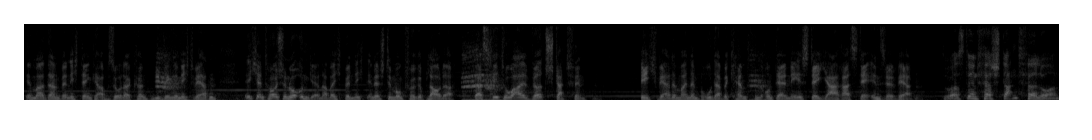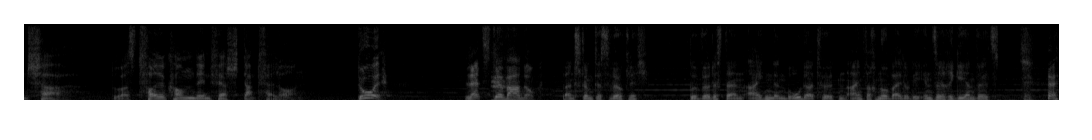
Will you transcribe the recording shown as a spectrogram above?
Immer dann, wenn ich denke, absurder könnten die Dinge nicht werden. Ich enttäusche nur ungern, aber ich bin nicht in der Stimmung für Geplauder. Das Ritual wird stattfinden. Ich werde meinen Bruder bekämpfen und der nächste Jaras der Insel werden. Du hast den Verstand verloren, Schar. Du hast vollkommen den Verstand verloren. Duel! Letzte Warnung. Dann stimmt es wirklich? Du würdest deinen eigenen Bruder töten, einfach nur weil du die Insel regieren willst?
